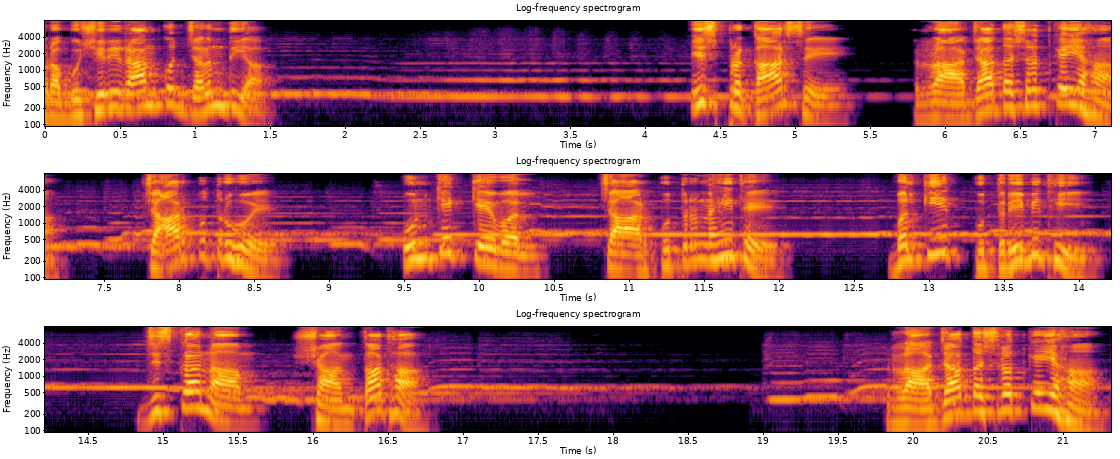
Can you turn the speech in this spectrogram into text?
प्रभु श्री राम को जन्म दिया। इस प्रकार से राजा दशरथ के यहाँ चार पुत्र हुए। उनके केवल चार पुत्र नहीं थे, बल्कि एक पुत्री भी थी, जिसका नाम शांता था। राजा दशरथ के यहाँ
